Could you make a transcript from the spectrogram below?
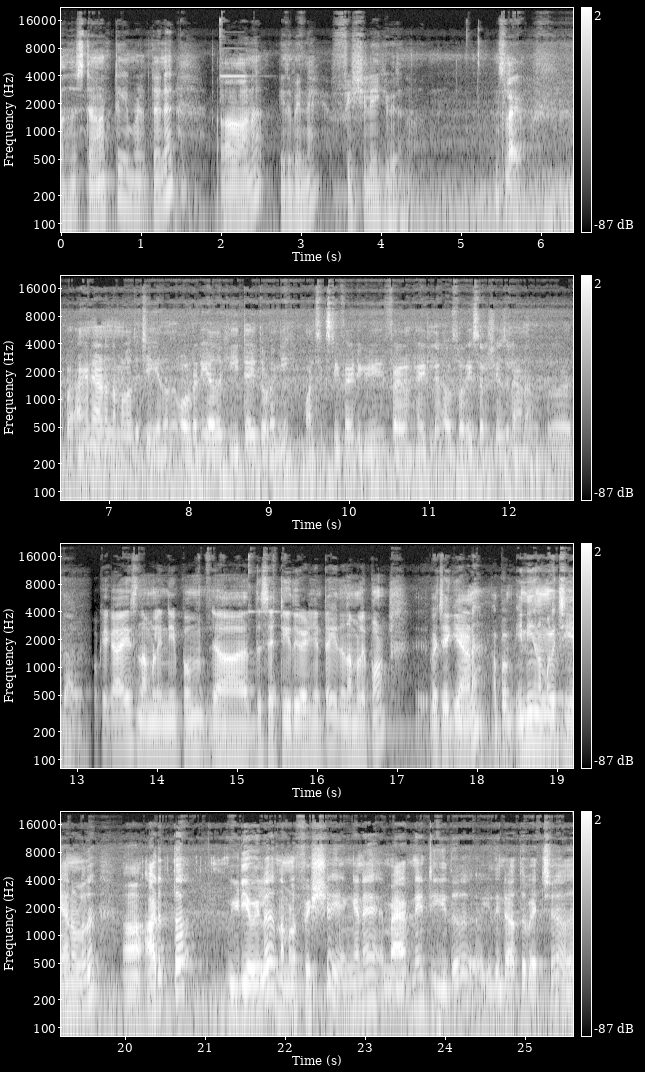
അത് സ്റ്റാർട്ട് ചെയ്യുമ്പോഴത്തേന് ആണ് ഇത് പിന്നെ ഫിഷിലേക്ക് വരുന്നത്. മനസ്സിലായോ? അപ്പോൾ അങ്ങനെയാണ് നമ്മളത് ചെയ്യുന്നത്. ഓൾറെഡി അത് ഹീറ്റായി തുടങ്ങി. വൺ സിക്സ്റ്റി ഫൈവ് ഡിഗ്രി ഫാരൻഹൈറ്റിൽ ഹൈറ്റിൽ സോറി സെൽഷ്യസിലാണ് ഇതാകുന്നത്. ഓക്കെ ഗായ്സ് നമ്മൾ ഇനിയിപ്പം ഇത് സെറ്റ് ചെയ്ത് കഴിഞ്ഞിട്ട് ഇത് നമ്മളിപ്പോൾ വെച്ചേക്കുകയാണ്. അപ്പം ഇനി നമ്മൾ ചെയ്യാനുള്ളത് അടുത്ത വീഡിയോയിൽ നമ്മൾ ഫിഷ് എങ്ങനെ മാരിനേറ്റ് ചെയ്ത് ഇതിന്റെ അകത്ത് വെച്ച് അത്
